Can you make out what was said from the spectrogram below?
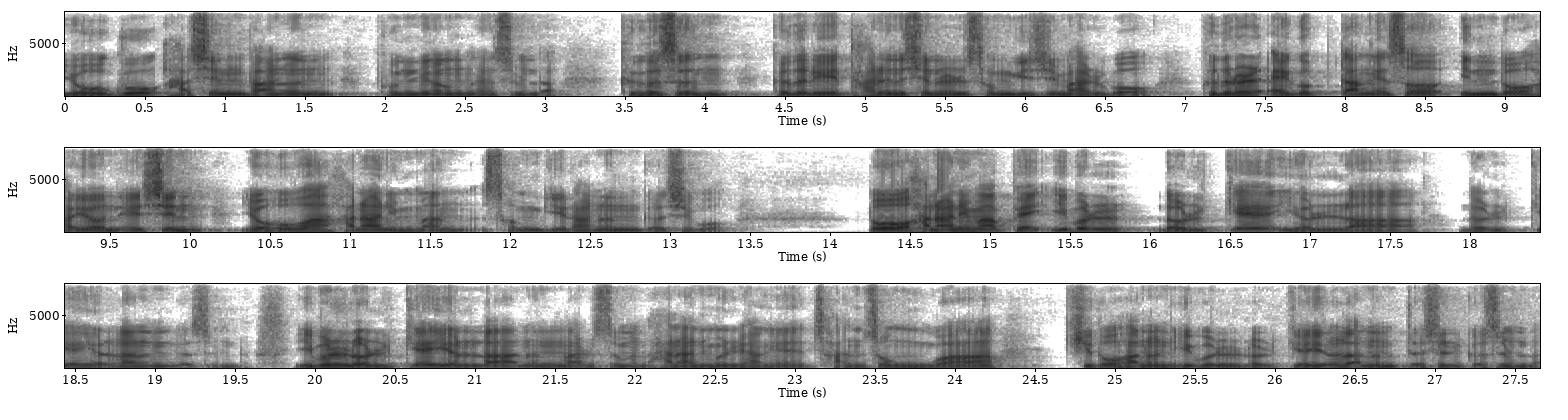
요구하신 바는 분명했습니다. 그것은 그들이 다른 신을 섬기지 말고 그들을 애굽 땅에서 인도하여 내신 여호와 하나님만 섬기라는 것이고 또 하나님 앞에 입을 넓게 열라 넓게 열라는 것입니다. 입을 넓게 열라는 말씀은 하나님을 향해 찬송과 기도하는 입을 넓게 열라는 뜻일 것입니다.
